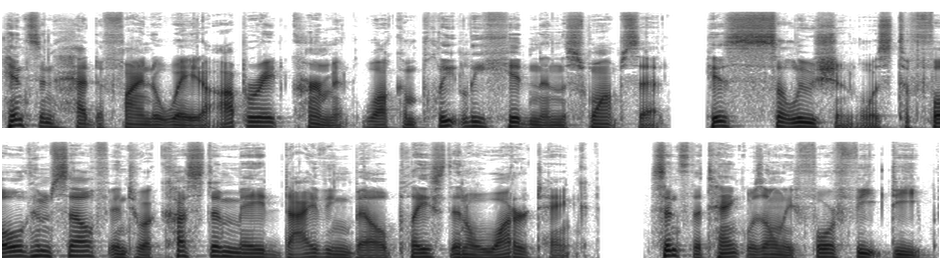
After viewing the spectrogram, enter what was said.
Henson had to find a way to operate Kermit while completely hidden in the swamp set. His solution was to fold himself into a custom made diving bell placed in a water tank. Since the tank was only four feet deep,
